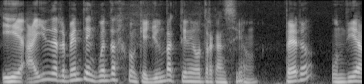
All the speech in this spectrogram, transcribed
Y ahí de repente encuentras con que Junbach tiene otra canción. Pero un día,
